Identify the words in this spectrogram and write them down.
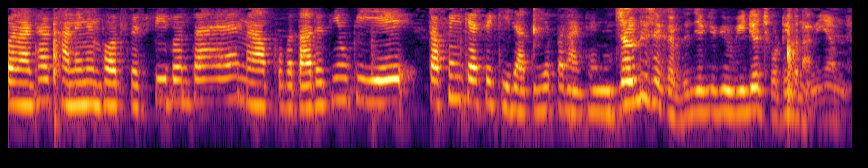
पराठा खाने में बहुत क्रिस्पी बनता है। मैं आपको बता देती हूँ कि ये स्टफिंग कैसे की जाती है पराठे में। जल्दी से कर दीजिए क्योंकि वीडियो छोटी बनानी है हमने।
